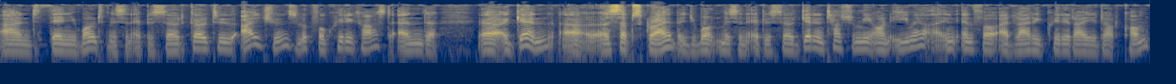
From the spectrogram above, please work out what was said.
and then you won't miss an episode. Go to iTunes, look for Criticast, and uh, uh, again, uh, subscribe, and you won't miss an episode. Get in touch with me on email, in info at larrykwirirayi.com,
